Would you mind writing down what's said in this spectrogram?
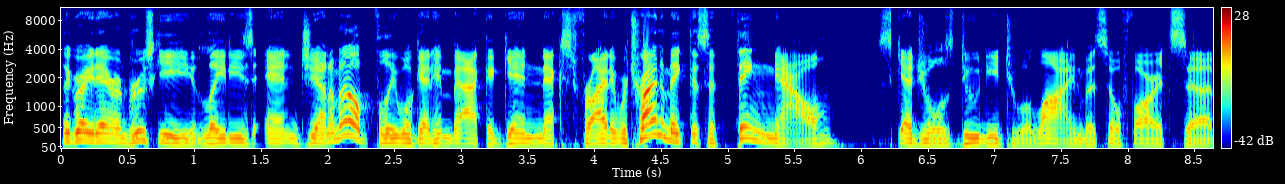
The great Aaron Bruski, ladies and gentlemen. Hopefully, we'll get him back again next Friday. We're trying to make this a thing now. Schedules do need to align, but so far it's uh,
